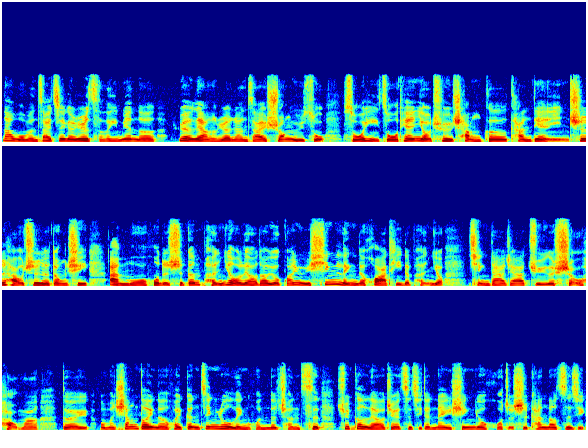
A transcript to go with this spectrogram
那我们在这个日子里面呢？月亮仍然在双鱼座，所以昨天有去唱歌、看电影、吃好吃的东西、按摩，或者是跟朋友聊到有关于心灵的话题的朋友，请大家举个手好吗？对我们相对呢，会更进入灵魂的层次，去更了解自己的内心，又或者是看到自己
